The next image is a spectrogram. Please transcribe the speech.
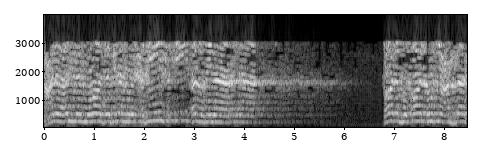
على أن المراد بلهو الحديث الغناء. قاله قاله ابن عباس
